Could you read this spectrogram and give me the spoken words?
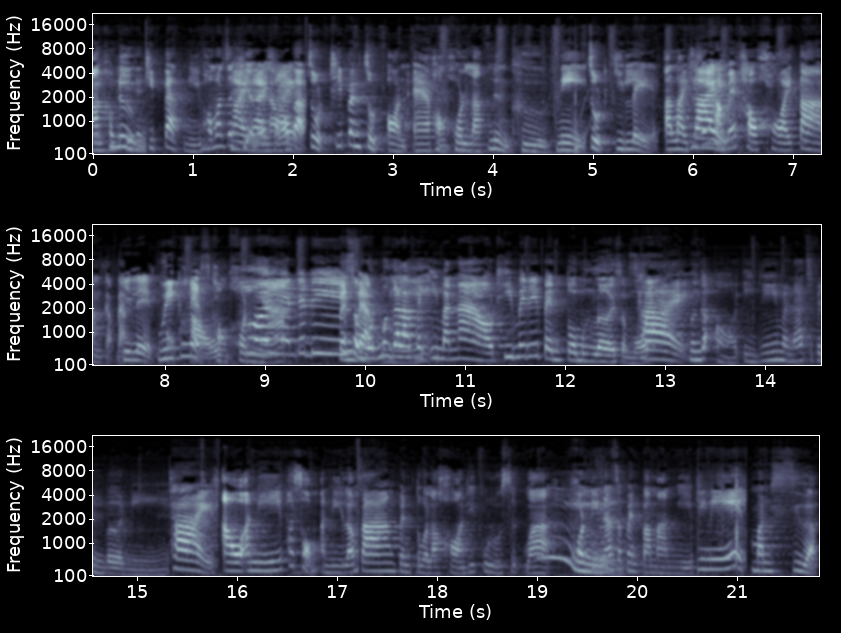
รักแบบนี้เขาหนึ่งคิดคิดแบบนี้เพราะมันจะใช่เขียนเลยใช่นะใช่ว่าแบบจุดที่เป็นจุดอ่อนอนแอของคนรักหนึ่งคือนี่จุดกิเลสอะไรที่ใช่จะทำให้เขาคล้อยตามกับแบบกิเลสของ weakness เขาของคนเฮ้ยเนี้ยงั้นก็ดีเป็นสมแบบมติมึงกำลังนี้เป็นอีมะนาวที่ไม่ได้เป็นตัวมึงเลยสมมติใช่มึงก็อ๋ออีนี่มันน่าจะเป็นเบอร์นี้ ใช่ เอาอันนี้ผสมอันนี้แล้วสร้างเป็นตัวละครที่กูรู้สึกว่า คนนี้น่าจะเป็นประมาณนี้ ทีนี้มันเสือก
